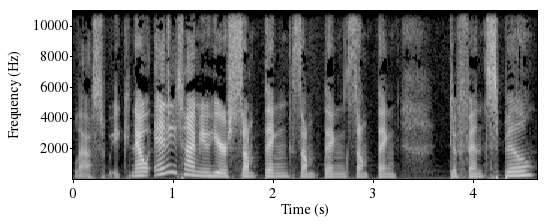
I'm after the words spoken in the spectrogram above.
last week. Now, anytime you hear something, something, something defense bill,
